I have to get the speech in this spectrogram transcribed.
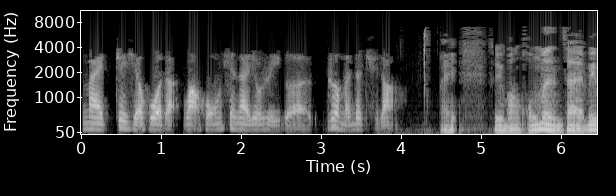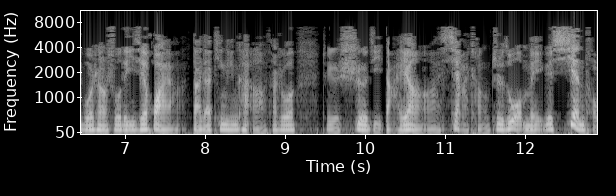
卖这些货的网红，现在就是一个热门的渠道。哎，所以网红们在微博上说的一些话呀，大家听听看啊。他说这个设计打样啊，下场制作每个线头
